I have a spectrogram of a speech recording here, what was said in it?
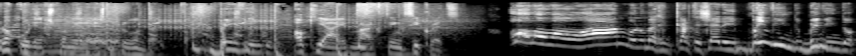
procurem responder a esta pergunta. Bem-vindo ao QI Marketing Secrets. Olá, olá, olá, meu nome é Ricardo Teixeira e bem-vindo, bem-vindo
